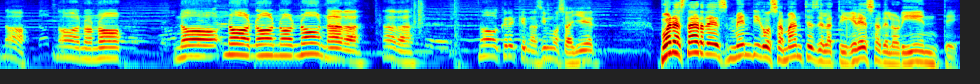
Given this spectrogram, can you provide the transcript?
No, no, no, no. No, no, no, no, no, nada, nada. No, cree que nacimos ayer. Buenas tardes, mendigos amantes de la tigresa del oriente.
